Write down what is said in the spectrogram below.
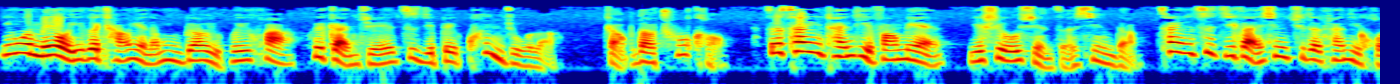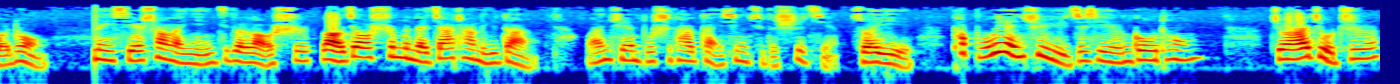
因为没有一个长远的目标与规划，会感觉自己被困住了，找不到出口。在参与团体方面，也是有选择性的。参与自己感兴趣的团体活动，那些上了年纪的老师、老教师们的家长里短，完全不是他感兴趣的事情。所以他不愿去与这些人沟通。久而久之，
